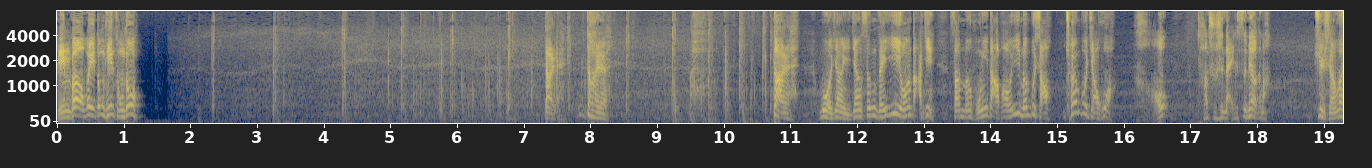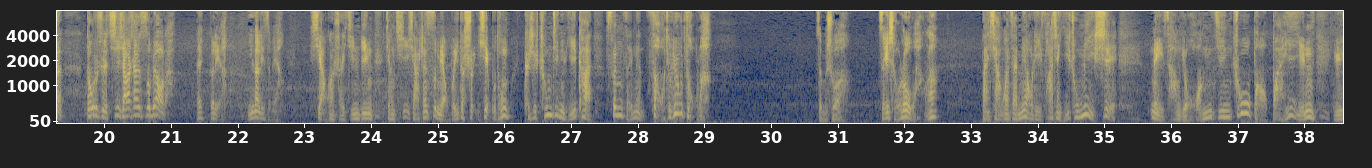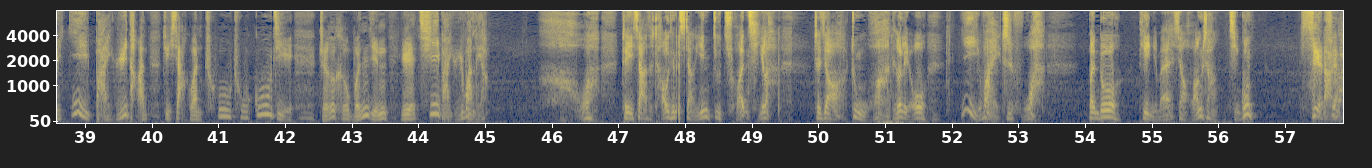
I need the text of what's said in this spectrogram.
禀报魏东亭总督。大人，大人，啊，大人，末将已将僧贼一网打尽，三门红衣大炮一门不少，全部缴获。好，查出是哪个寺庙的吗？据审问，都是栖霞山寺庙的。哎，格里啊，你那里怎么样？下官率金兵将栖霞山寺庙围得水泄不通，可是冲进去一看，僧贼们早就溜走了。怎么说，贼首漏网了？但下官在庙里发现一处密室，内藏有黄金、珠宝、白银约一百余坛。据下官初初估计，折合纹银约七百余万两。好啊，这下子朝廷的饷银就全齐了，这叫种花得柳，意外之福啊！本都替你们向皇上请功。谢大人。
